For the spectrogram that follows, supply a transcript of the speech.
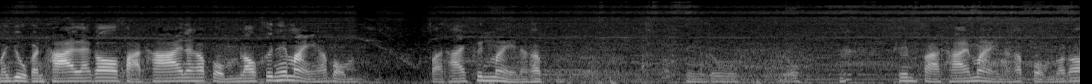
มาอยู่กันท้ายแล้วก็ฝาท้ายนะครับ ผมเราขึ้นให้ใหม่ครับ ผม ฝาท้ายขึ้นใหม่นะครับนี่ดูดูขึ้นฝาท้ายใหม่นะครับ ผมแล้วก็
